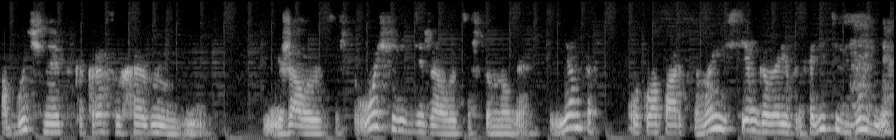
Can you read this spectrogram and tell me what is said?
Обычно это как раз выходные дни. И жалуются, что очереди, жалуются, что много клиентов – в аквапарке, мы всем говорим, приходите в будни.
